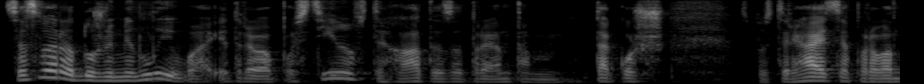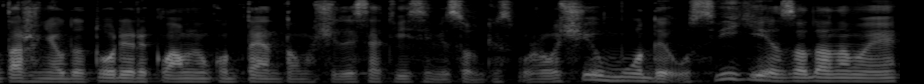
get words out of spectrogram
Ця сфера дуже мінлива і треба постійно встигати за трендом. Також спостерігається перевантаження аудиторії рекламним контентом. 68% споживачів моди у світі, за даними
